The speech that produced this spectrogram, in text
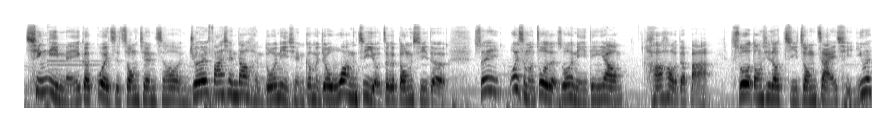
清理每一个柜子中间之后，你就会发现到很多你以前根本就忘记有这个东西的。所以为什么作者说你一定要好好的把所有东西都集中在一起？因为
